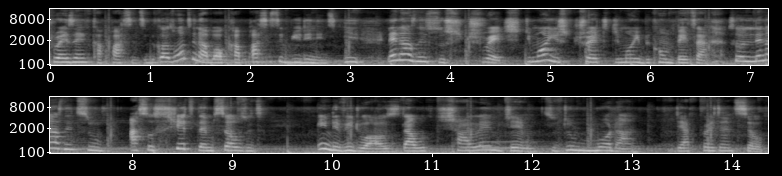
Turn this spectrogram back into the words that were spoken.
present capacity. Because one thing about capacity building is learners need to stretch. The more you stretch the more you become better. So learners need to associate themselves with individuals that will challenge them to do more than their present self.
